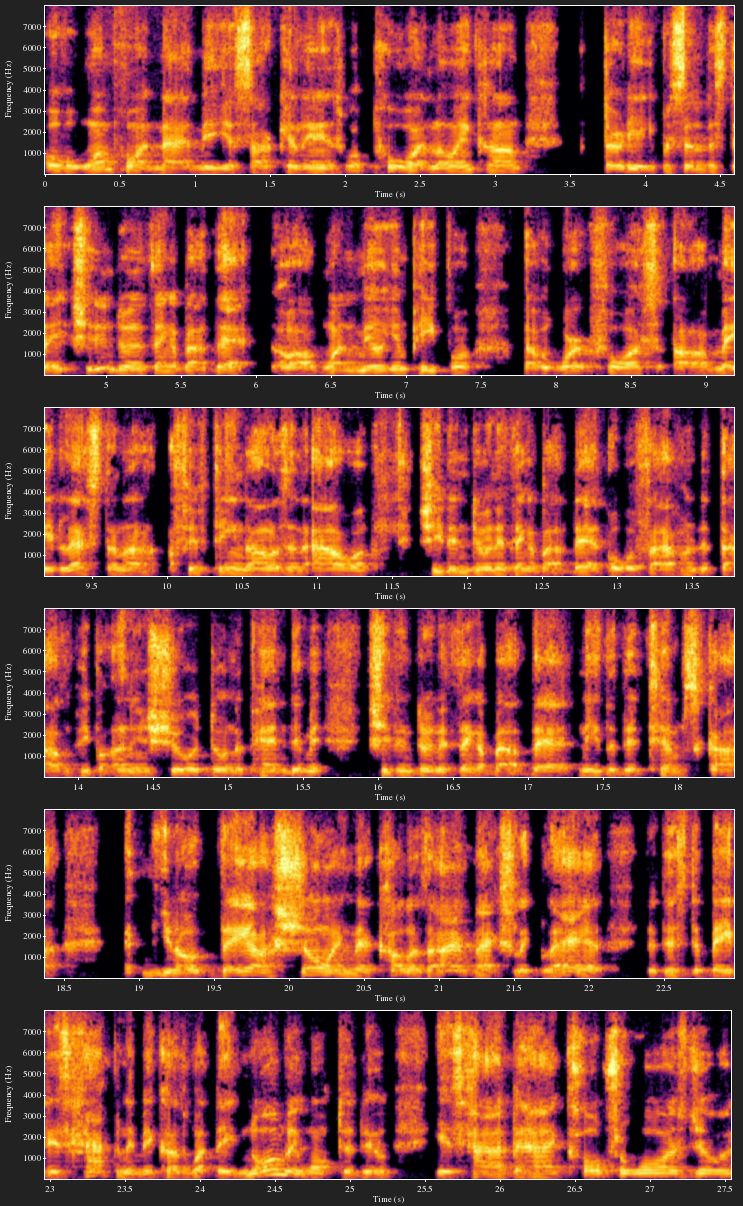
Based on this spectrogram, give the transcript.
over 1.9 million South Carolinians were poor and low income. 38% of the state, she didn't do anything about that. Uh, 1 million people, of uh, workforce, uh, made less than a $15 an hour. She didn't do anything about that. Over 500,000 people uninsured during the pandemic. She didn't do anything about that. Neither did Tim Scott you know, they are showing their colors. I'm actually glad that this debate is happening because what they normally want to do is hide behind cultural wars, Joy,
